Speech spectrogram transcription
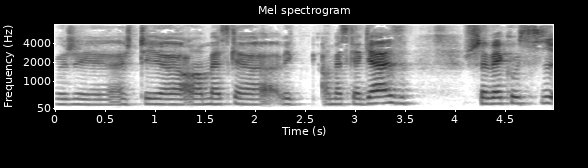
J'ai acheté un masque à, avec un masque à gaz. Je savais qu'aussi,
